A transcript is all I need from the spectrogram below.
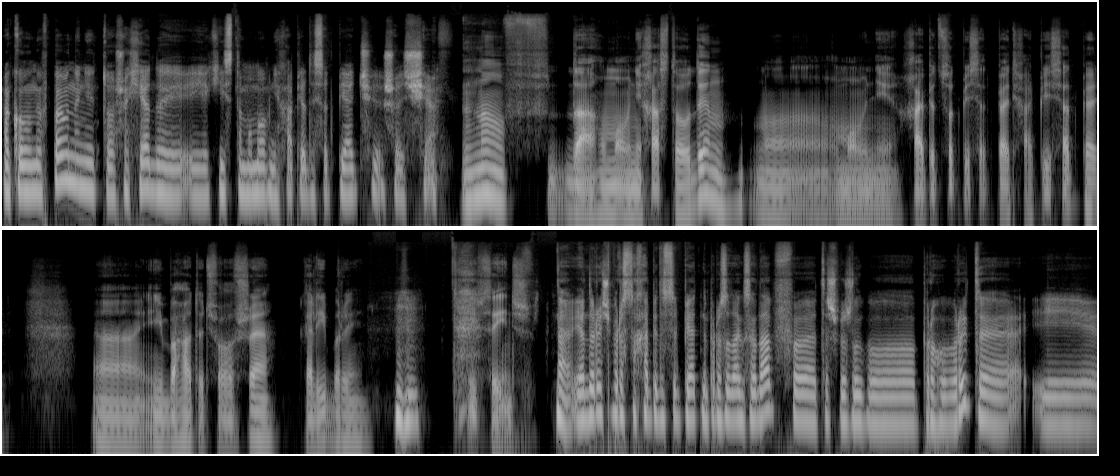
А коли не впевнені, то шахеди і якісь там умовні Х-55 чи щось ще. Ну, да, умовні Х-101, умовні Х-555, Х-55 і багато чого ще, калібри угу. і все інше. Да, я, до речі, просто Х-55 не просто так згадав, е, теж важливо проговорити. І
